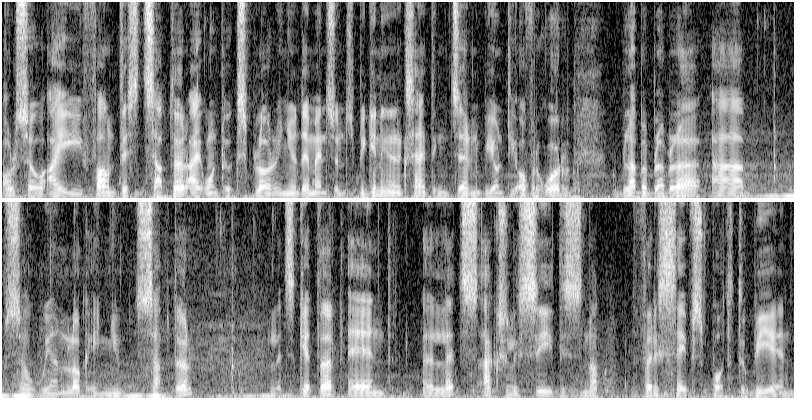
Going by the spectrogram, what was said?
Also, I found this chapter. I want to explore new dimensions. Beginning an exciting journey beyond the overworld. Blah blah blah blah. Uh, so we unlock a new chapter let's get that and uh, let's actually see this is not a very safe spot to be in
